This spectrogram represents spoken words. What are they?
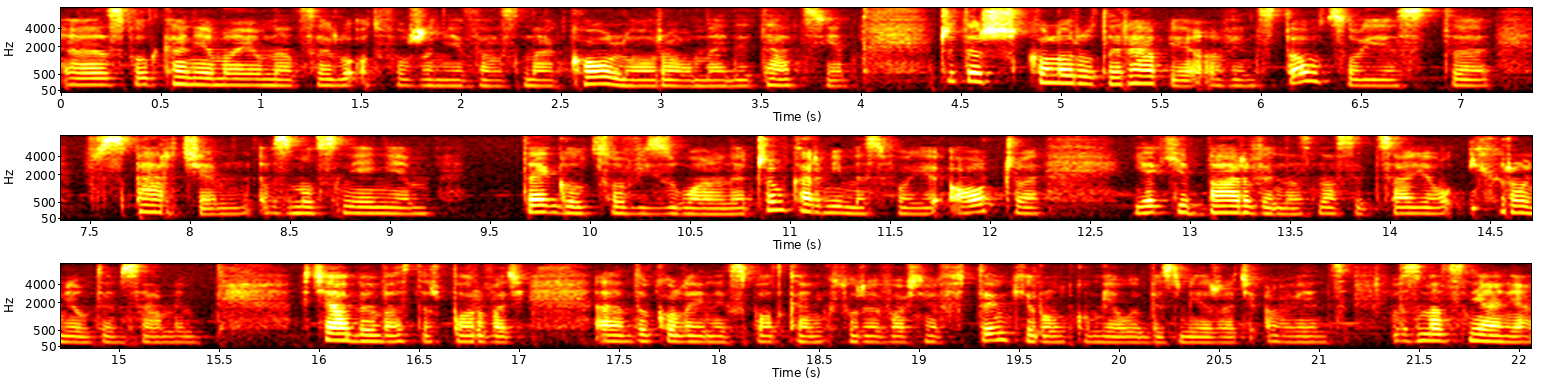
e, spotkania mają na celu otworzenie Was na koloromedytację, czy też koloroterapię, a więc to, co jest e, wsparciem, wzmocnieniem tego, co wizualne, czym karmimy swoje oczy, jakie barwy nas nasycają i chronią tym samym. Chciałabym Was też porwać e, do kolejnych spotkań, które właśnie w tym kierunku miałyby zmierzać, a więc wzmacniania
